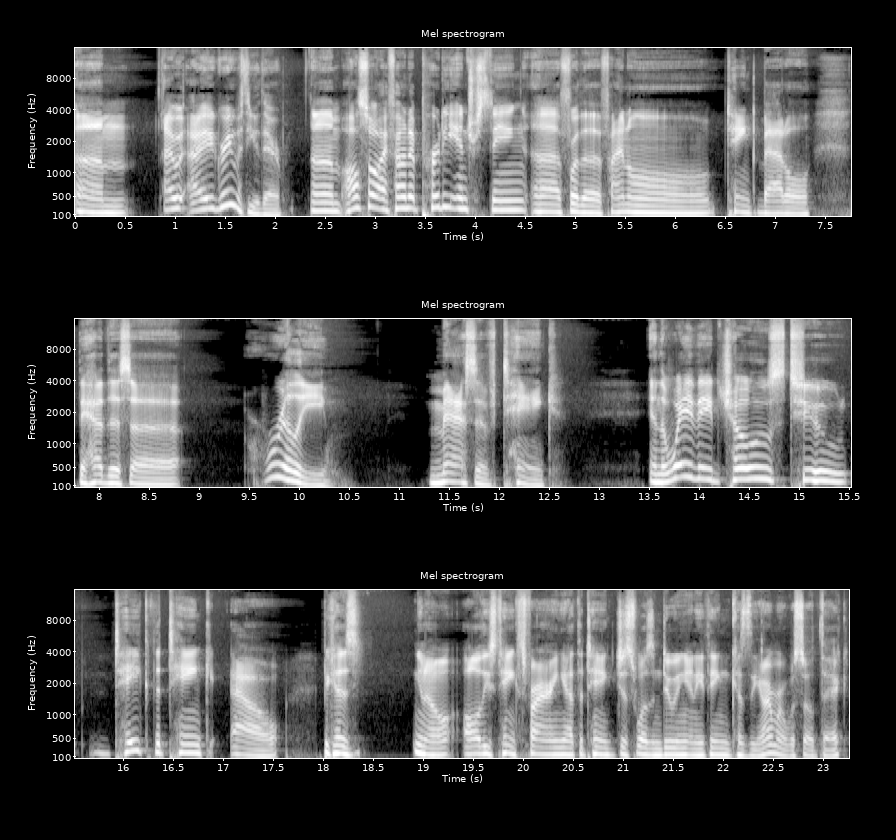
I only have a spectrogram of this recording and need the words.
Um I I agree with you there. Um, also, I found it pretty interesting uh, for the final tank battle. They had this uh, really massive tank, and the way they chose to take the tank out because you know all these tanks firing at the tank just wasn't doing anything because the armor was so thick.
